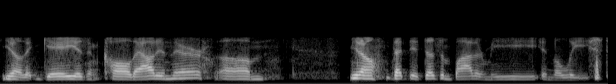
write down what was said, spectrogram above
you know that gay isn't called out in there, um, you know that it doesn't bother me in the least.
